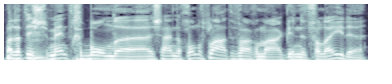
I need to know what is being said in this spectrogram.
Maar dat is mm. cementgebonden, zijn de golfplaten van gemaakt in het verleden.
